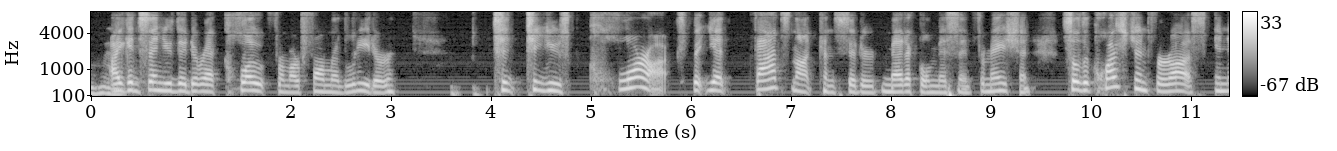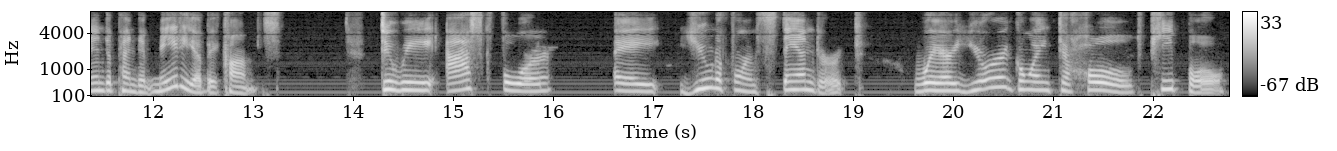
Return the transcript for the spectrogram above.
mm-hmm. I can send you the direct quote from our former leader to, to use Clorox, but yet that's not considered medical misinformation. So the question for us in independent media becomes do we ask for a uniform standard where you're going to hold people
